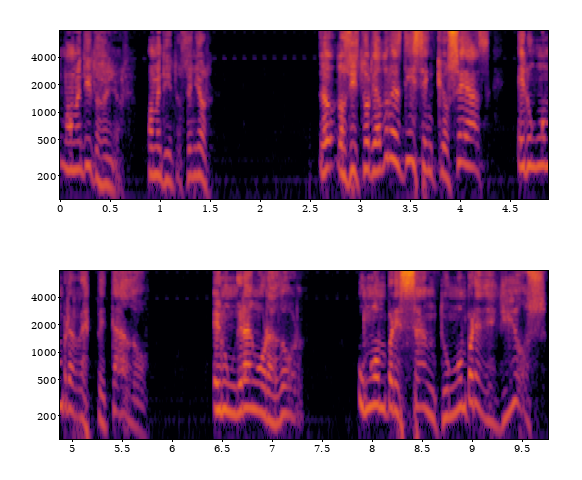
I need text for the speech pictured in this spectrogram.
momentito, señor. Momentito, señor. Los historiadores dicen que Oseas era un hombre respetado, era un gran orador, un hombre santo, un hombre de Dios.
